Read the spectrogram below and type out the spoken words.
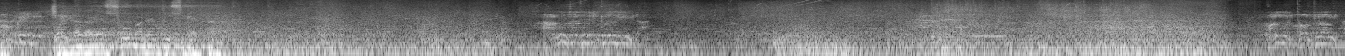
업그레이드 완료. 젤라가의 수만을 부수겠다. 아군 전사들이 교전 중입니다. 광물이 더 필요합니다.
